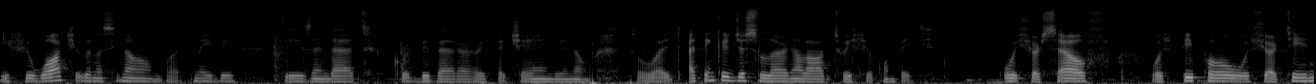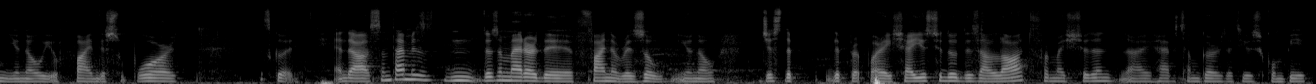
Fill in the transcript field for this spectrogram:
if you watch, you're gonna see no, but maybe this and that could be better if I change, you know. So I I think you just learn a lot if you compete with yourself, with people, with your team. You know, you find the support. It's good. And uh, sometimes it doesn't matter the final result. You know, just the the preparation. I used to do this a lot for my students. I have some girls that used to compete.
